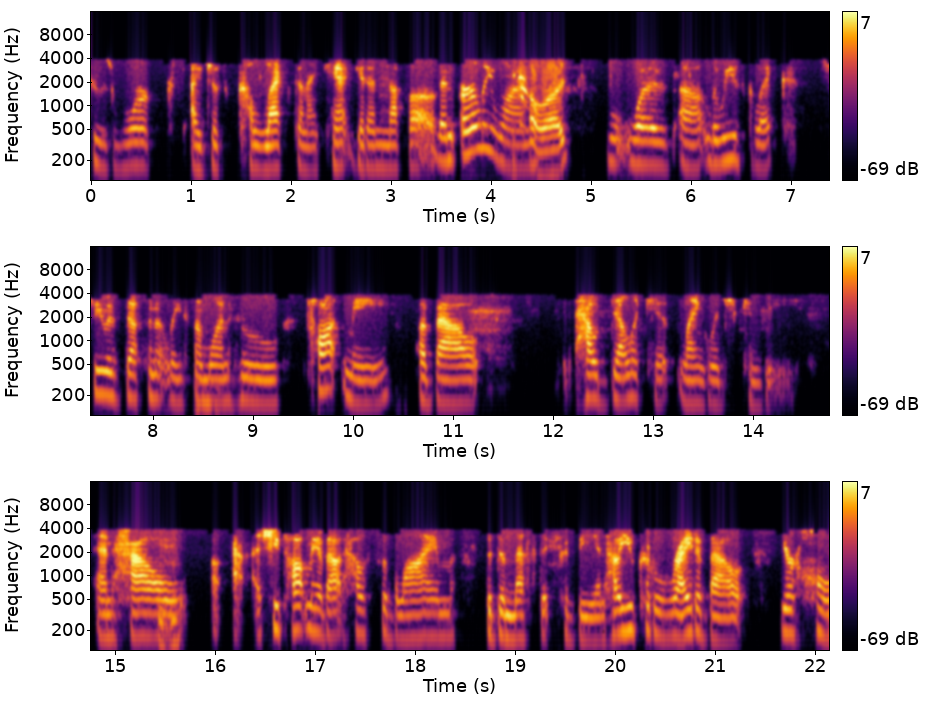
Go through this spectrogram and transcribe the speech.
whose works I just collect and I can't get enough of. An early one All right. was uh, Louise Glück. She was definitely mm-hmm. someone who taught me about how delicate language can be and how mm-hmm. uh, she taught me about how sublime the domestic could be and how you could write about your home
